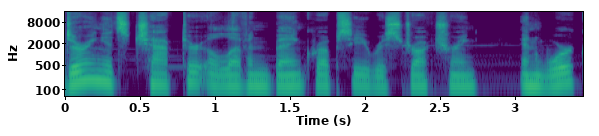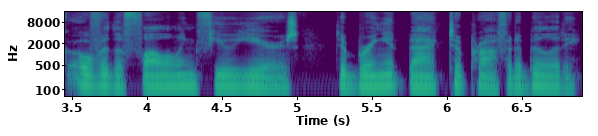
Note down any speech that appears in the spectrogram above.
during its Chapter 11 bankruptcy restructuring and work over the following few years to bring it back to profitability.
